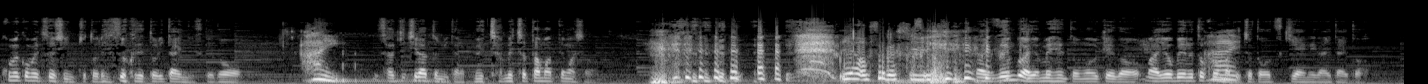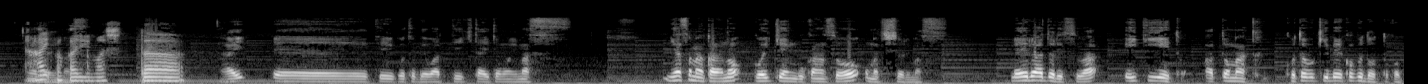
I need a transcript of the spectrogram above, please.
米米通信ちょっと連続で撮りたいんですけど、はい。さっきちらっと見たらめちゃめちゃ溜まってましたわ。いや、恐ろしい。ま あ全部は読めへんと思うけど、まあ呼べるところまでちょっとお付き合い願いたいと。はい、わかりました。はい。えー、ということで終わっていきたいと思います。皆様からのご意見ご感想をお待ちしております。メールアドレスは88アットマーク、ことぶき米国 .com。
